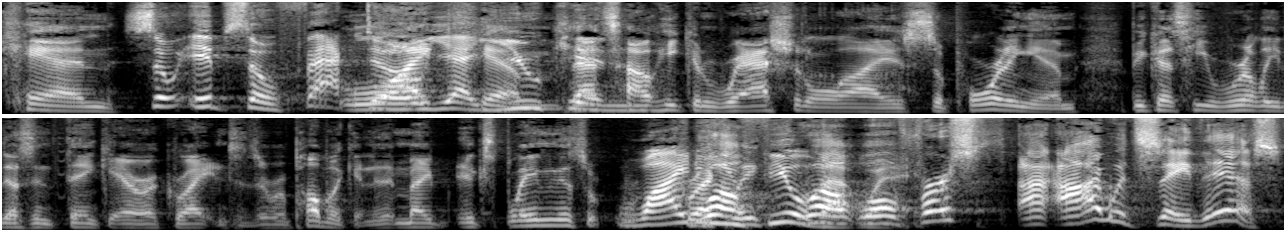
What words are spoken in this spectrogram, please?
can so ipso facto, like yeah, him. you can. That's how he can rationalize supporting him because he really doesn't think Eric Greitens is a Republican. Am I explaining this Why do correctly? you feel well, that well, way? first, I, I would say this,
